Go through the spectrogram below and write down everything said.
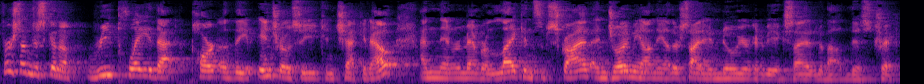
First, I'm just gonna replay that part of the intro so you can check it out. And then remember, like and subscribe and join me on the other side. I know you're gonna be excited about this trick.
